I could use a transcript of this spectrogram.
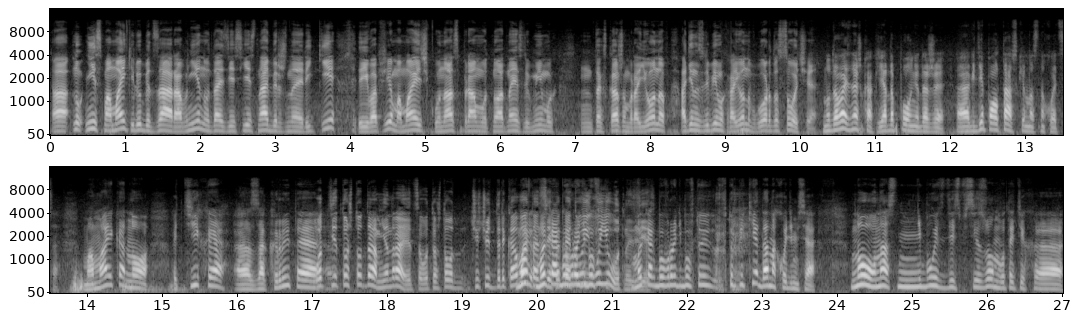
а, ну, низ Мамайки любят за равнину, да, здесь есть набережная реки, и вообще Мамаечка у нас прям вот, ну, одна из любимых, так скажем, районов, один из любимых районов города Сочи. Ну давай, знаешь как, я дополню даже. Где Полтавский у нас находится? Мамайка, но тихая, э, закрытая. Вот то, что да, мне нравится. Вот то, что вот чуть-чуть мы, далековато, мы от всех, как бы вроде бы уй- в- уютно мы здесь. как бы вроде бы в, ту- в тупике, да, находимся. Но у нас не будет здесь в сезон вот этих э,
